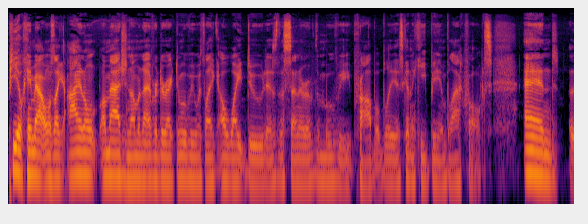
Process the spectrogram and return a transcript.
Peele came out and was like, I don't imagine I'm gonna ever direct a movie with like a white dude as the center of the movie. Probably is gonna keep being black folks, and uh,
